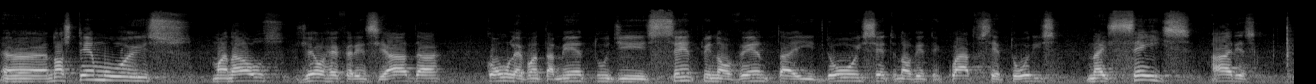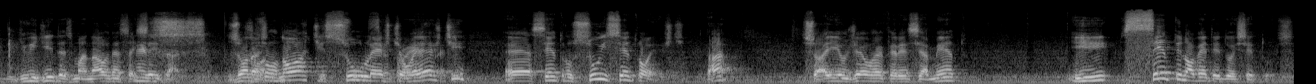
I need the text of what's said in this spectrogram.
Ah, nós temos Manaus georreferenciada com um levantamento de 192, 194 setores nas seis áreas divididas Manaus nessas Nas seis áreas. Zonas zonas. norte, sul, Sul, leste, centro-oeste. oeste, eh, centro-sul e centro-oeste. Tá? Isso aí é um georreferenciamento e 192 setores.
